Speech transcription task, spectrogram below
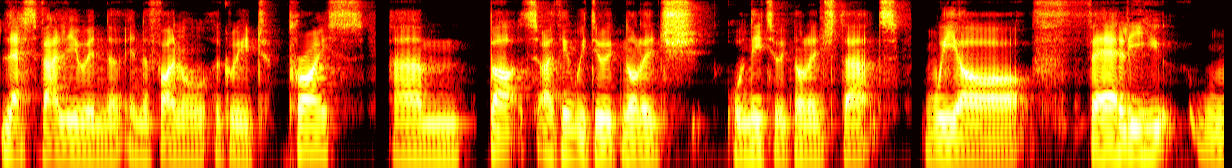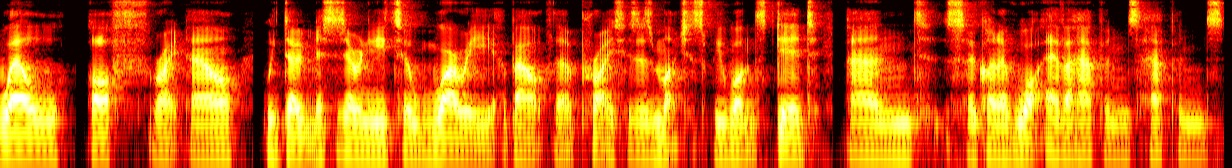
less value in the in the final agreed price. Um, but I think we do acknowledge or need to acknowledge that we are fairly well off right now. We don't necessarily need to worry about the prices as much as we once did, and so kind of whatever happens happens.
